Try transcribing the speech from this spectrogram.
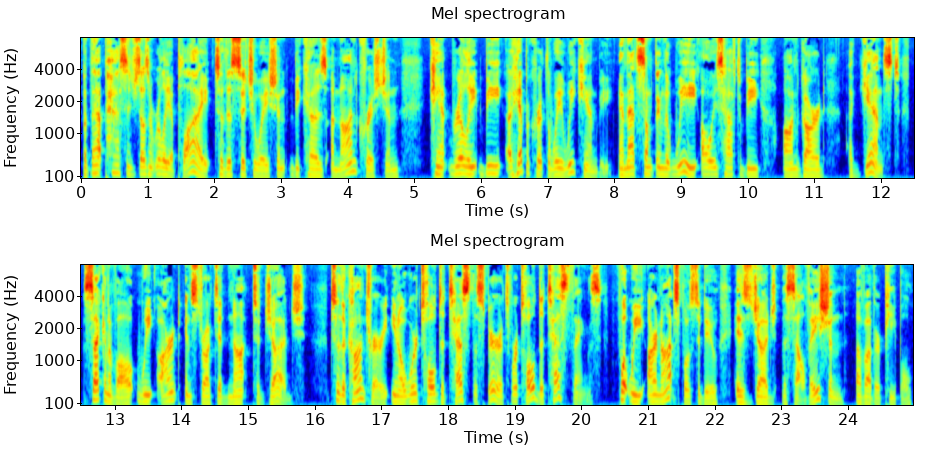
But that passage doesn't really apply to this situation because a non-Christian can't really be a hypocrite the way we can be. And that's something that we always have to be on guard against. Second of all, we aren't instructed not to judge. To the contrary, you know, we're told to test the spirits, we're told to test things. What we are not supposed to do is judge the salvation of other people.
